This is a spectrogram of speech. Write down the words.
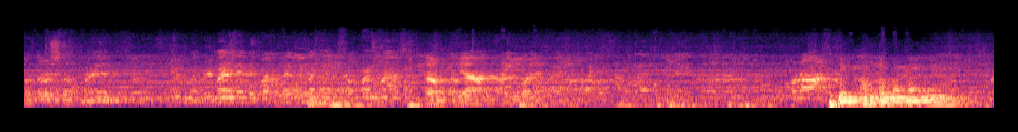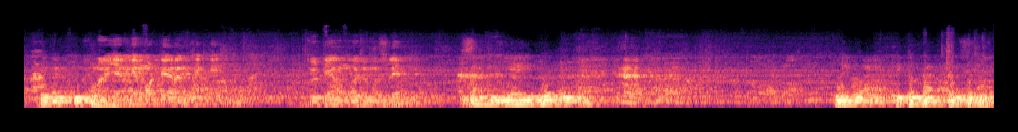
Oh, terus main. Mainnya sopan mas. Tuh, ya, dan dengan kita lumayan ke modern sih judi yang baju muslim sang kiai pun lewat di tempat tersebut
